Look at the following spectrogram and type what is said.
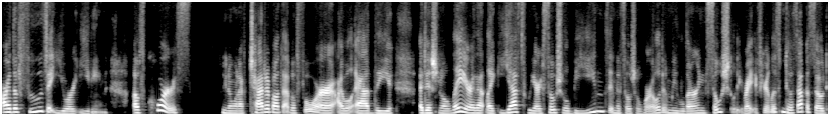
are the foods that you're eating. Of course, you know, when I've chatted about that before, I will add the additional layer that, like, yes, we are social beings in the social world and we learn socially, right? If you're listening to this episode,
